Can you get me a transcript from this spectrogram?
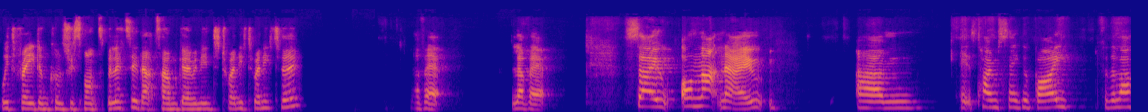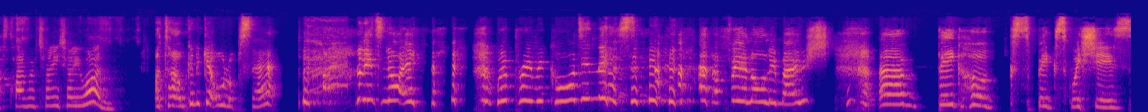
with freedom comes responsibility. That's how I'm going into 2022. Love it. Love it. So on that note, um, it's time to say goodbye for the last time of 2021. I am going to get all upset. It's not even, we're pre-recording this and I feel all emotion. Um, big hugs, big squishes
